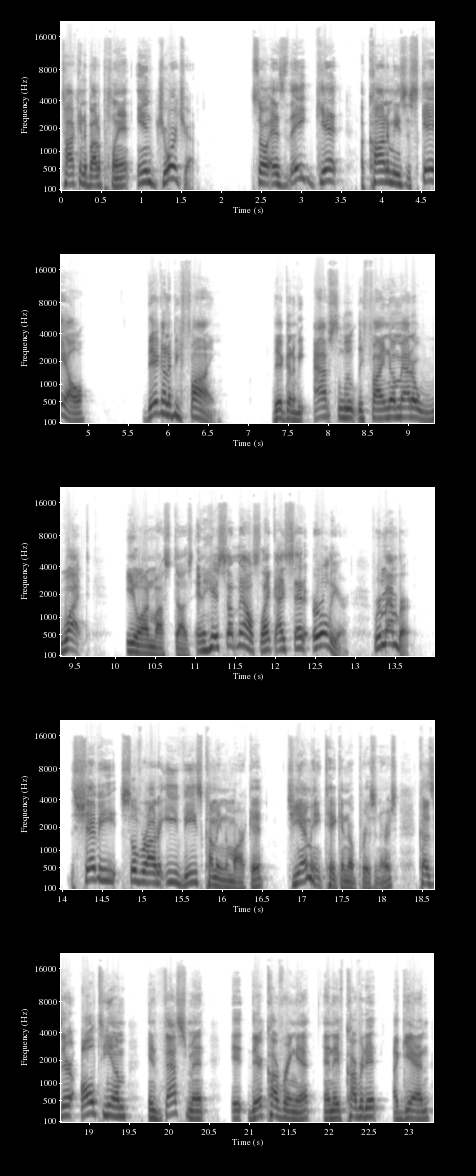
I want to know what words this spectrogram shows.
talking about a plant in Georgia. So as they get economies of scale, they're going to be fine. They're going to be absolutely fine no matter what Elon Musk does. And here's something else. Like I said earlier, remember the Chevy Silverado EVs coming to market. GM ain't taking no prisoners because their Ultium investment, it, they're covering it and they've covered it again,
